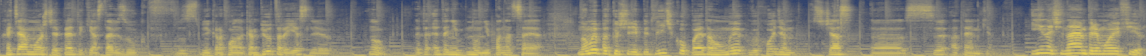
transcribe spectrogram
Хотя можете опять-таки оставить звук с микрофона компьютера, если, ну, это, это не, ну, не панацея. Но мы подключили петличку, поэтому мы выходим сейчас э, с атемки. И начинаем прямой эфир.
